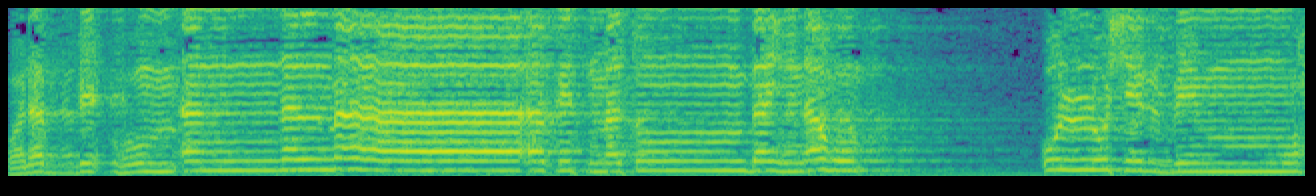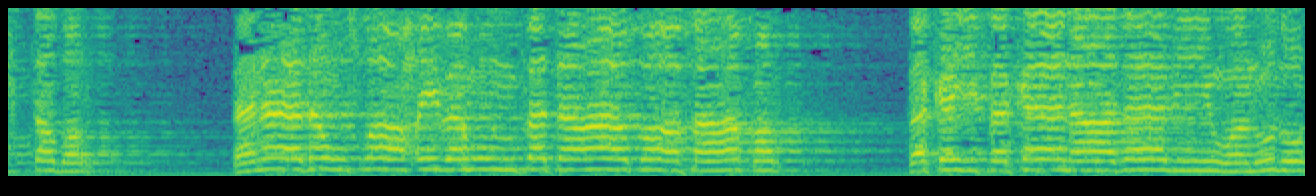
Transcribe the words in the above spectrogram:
ونبئهم أن الماء قسمة بينهم كل شرب محتضر. فنادوا صاحبهم فتعاطى فعقر فكيف كان عذابي ونذر؟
